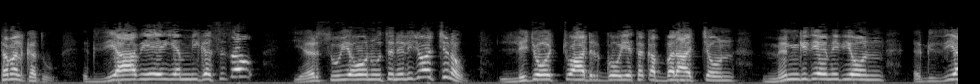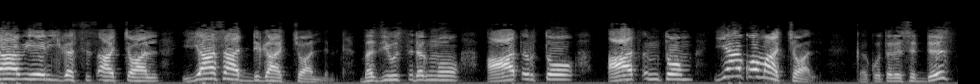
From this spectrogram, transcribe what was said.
ተመልከቱ እግዚአብሔር የሚገስጸው የእርሱ የሆኑትን ልጆች ነው ልጆቹ አድርጎ የተቀበላቸውን ምንጊዜም ቢሆን እግዚአብሔር ይገስጻቸዋል ያሳድጋቸዋልም በዚህ ውስጥ ደግሞ አጥርቶ አጽንቶም ያቆማቸዋል። ከቁጥር ስድስት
